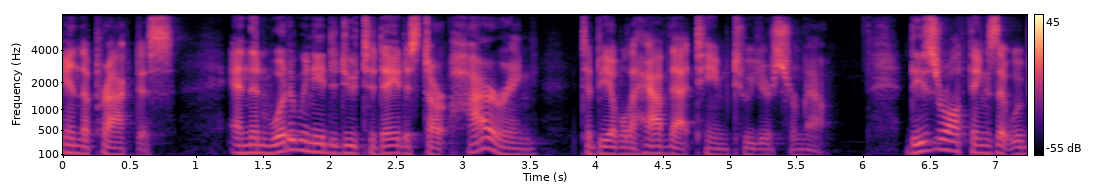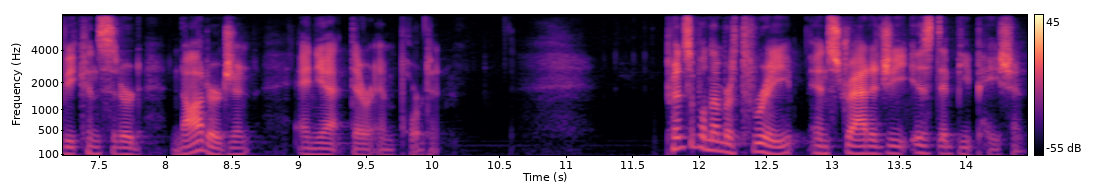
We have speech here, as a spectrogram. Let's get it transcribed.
in the practice? And then what do we need to do today to start hiring to be able to have that team two years from now? These are all things that would be considered not urgent, and yet they're important. Principle number three in strategy is to be patient.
